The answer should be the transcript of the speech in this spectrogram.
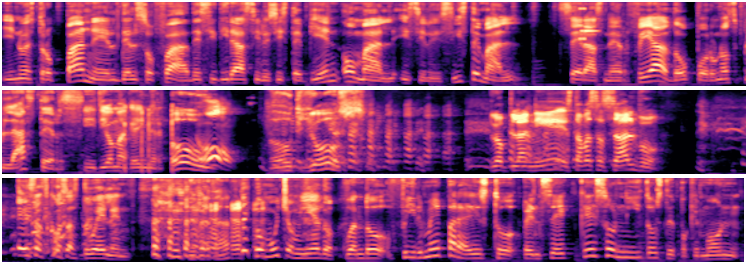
Y nuestro panel del sofá decidirá si lo hiciste bien o mal. Y si lo hiciste mal, serás nerfeado por unos blasters. Idioma gamer. Oh, ¡Oh! Oh Dios. Lo planeé, estabas a salvo. Esas cosas duelen. ¿De verdad? Tengo mucho miedo. Cuando firmé para esto, pensé qué sonidos de Pokémon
